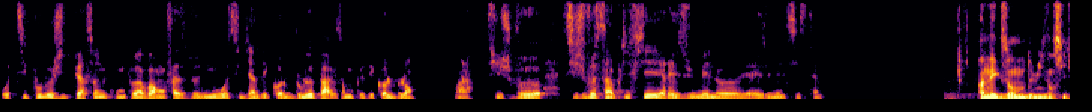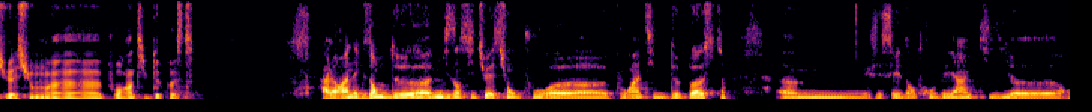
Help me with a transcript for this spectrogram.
aux typologies de personnes qu'on peut avoir en face de nous, aussi bien des cols bleus par exemple que des cols blancs. Voilà, si je veux, si je veux simplifier et résumer le, et résumer le système. Un exemple de mise en situation euh, pour un type de poste Alors un exemple de euh, mise en situation pour, euh, pour un type de poste, j'essaie d'en trouver un qui, en,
